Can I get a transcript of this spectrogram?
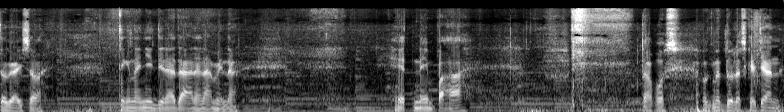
Dito guys, oh. Tingnan niyo yung dinadaanan namin, ah. Hit na yung paa. Tapos, pag nadulas ka dyan,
